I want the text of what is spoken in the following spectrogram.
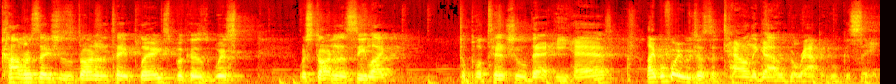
conversations are starting to take place because we're we're starting to see like the potential that he has. Like before, he was just a talented guy who could rap and who could sing.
